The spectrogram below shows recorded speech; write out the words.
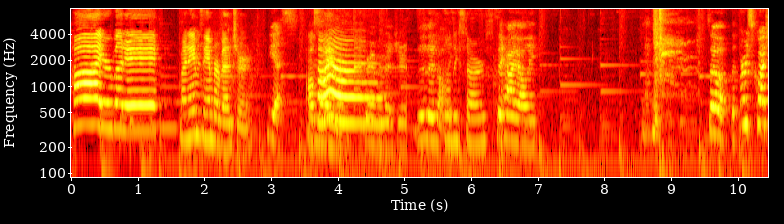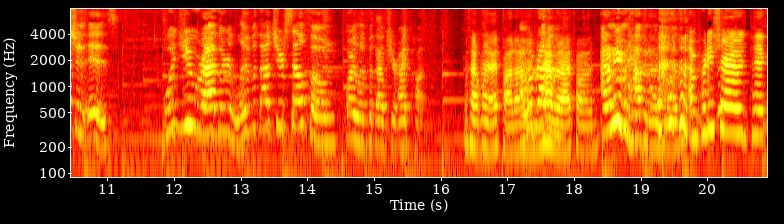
Hi, everybody! My name is Amber Venture. Yes, Also Amber. for Amber Venture. Then there's Ollie. Goldie stars. Say hi, Ollie. so the first question is: Would you rather live without your cell phone or live without your iPod? Without my iPod, I I don't would even rather- have an iPod. I don't even have an iPod. I'm pretty sure I would pick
